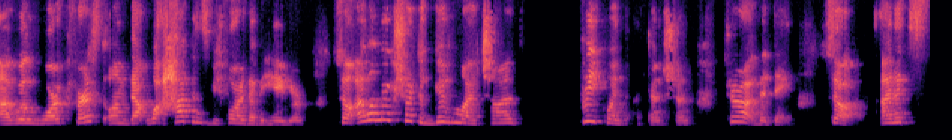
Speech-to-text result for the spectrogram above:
I will work first on that, what happens before the behavior. So I will make sure to give my child frequent attention throughout the day. So, and it's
